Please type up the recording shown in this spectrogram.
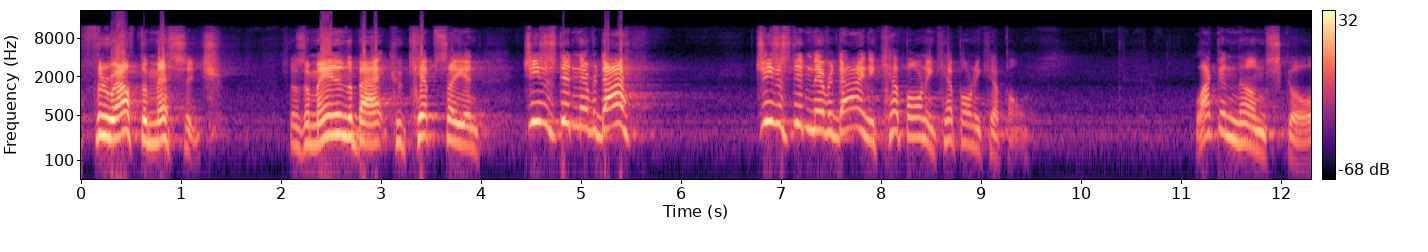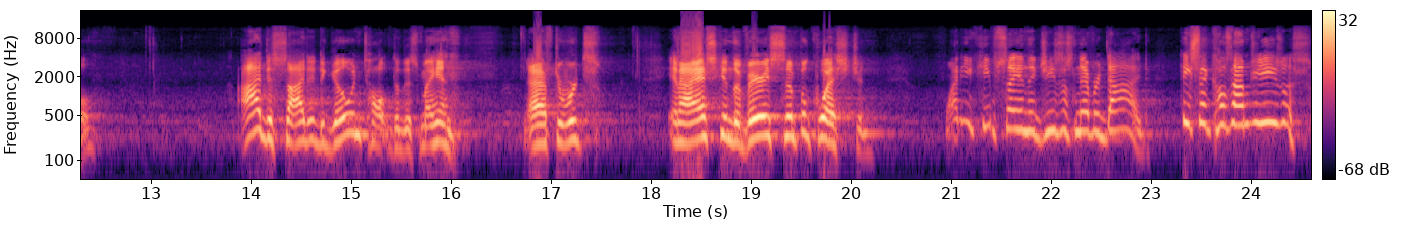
throughout the message, there was a man in the back who kept saying, Jesus didn't ever die. Jesus didn't ever die. And he kept on, he kept on, he kept on. Like a numbskull, I decided to go and talk to this man afterwards. And I asked him the very simple question Why do you keep saying that Jesus never died? He said, Because I'm Jesus.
